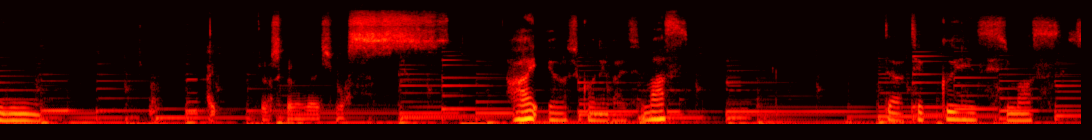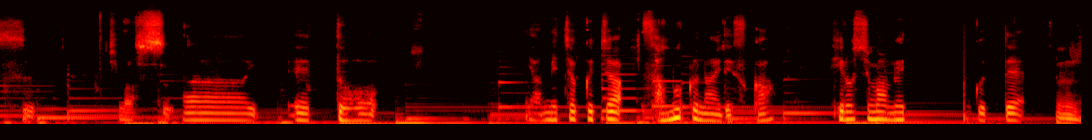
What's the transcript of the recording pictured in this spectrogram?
ん。よろしくお願いします。はい。よろしくお願いします。じゃあ、チェックインします。します。はーい。えっと、いや、めちゃくちゃ寒くないですか？広島めっちゃ寒くって、うん。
